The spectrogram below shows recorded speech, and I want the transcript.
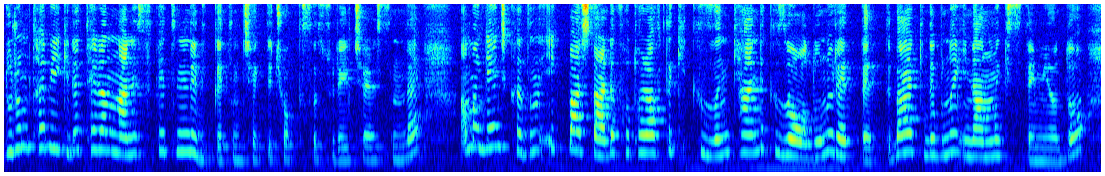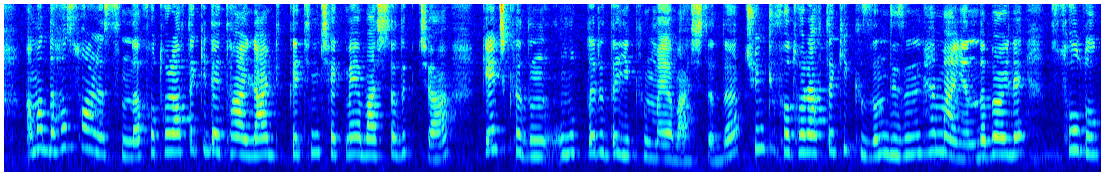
Durum tabii ki de Tera'nın annesi Patty'nin de dikkatini çekti çok kısa süre içerisinde. Ama genç kadın ilk başlarda fotoğraftaki kızın kendi kızı olduğunu reddetti. Belki de buna inanmak istemiyordu. Ama daha sonrasında fotoğraftaki detaylar dikkatini çekmeye başladıkça genç kadının umutları da yıkılmaya başladı. Çünkü fotoğraftaki kızın dizinin hemen yanında böyle soluk,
